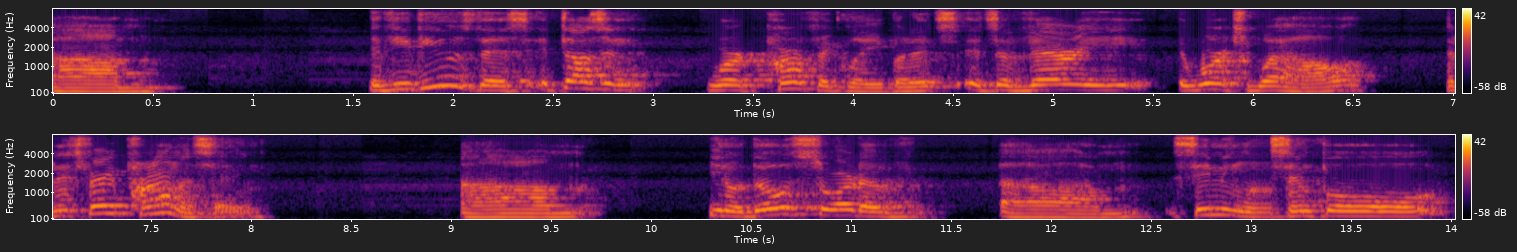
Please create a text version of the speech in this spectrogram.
Um, if you've used this, it doesn't work perfectly, but it's it's a very it works well and it's very promising. Um, you know, those sort of um, seemingly simple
